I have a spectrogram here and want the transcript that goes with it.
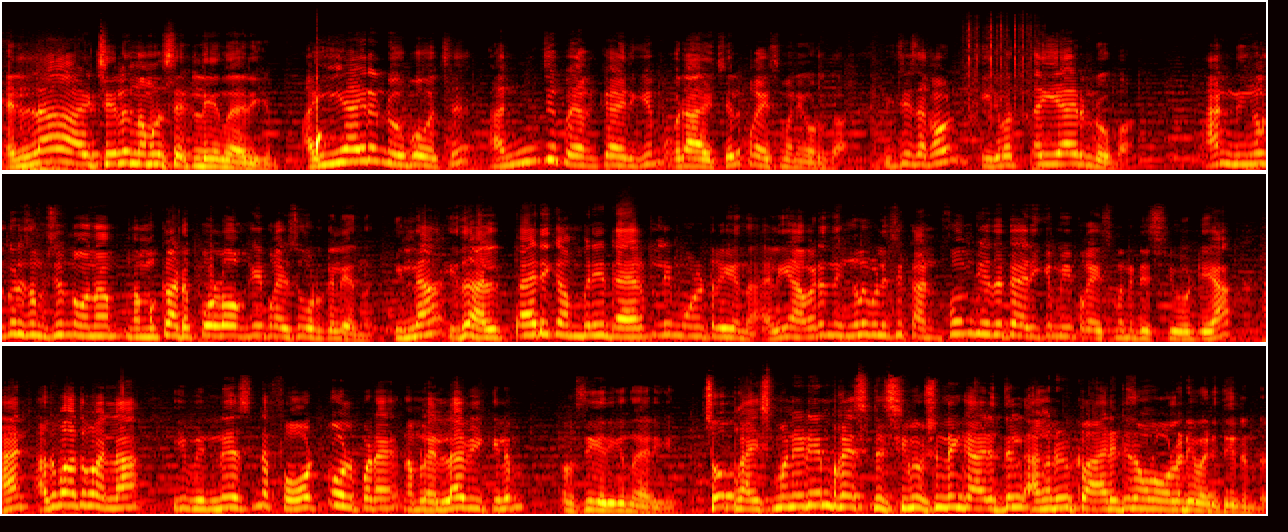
എല്ലാ ആഴ്ചയിലും നമ്മൾ സെറ്റിൽ ചെയ്യുന്നതായിരിക്കും. അയ്യായിരം രൂപ വെച്ച് അഞ്ച് പേർക്കായിരിക്കും ഒരാഴ്ചയിൽ പ്രൈസ് മണി കൊടുക്കുക. വിച്ച് ഈസ് അക്കൗണ്ട് ഇരുപത്തയ്യായിരം രൂപ. ആൻഡ് നിങ്ങൾക്കൊരു സംശയം തോന്നാം നമുക്ക് അടുപ്പുള്ളവർക്ക് ഈ പ്രൈസ് കൊടുക്കില്ലേ എന്ന് ഇല്ല ഇത് അൽപ്പാരി കമ്പനി ഡയറക്ട്ലി മോണിറ്റർ ചെയ്യുന്ന അല്ലെങ്കിൽ അവരെ നിങ്ങൾ വിളിച്ച് കൺഫേം ചെയ്തിട്ടായിരിക്കും ഈ പ്രൈസ് മണി ഡിസ്ട്രിബ്യൂട്ട് ചെയ്യുക. ആൻഡ് അത് മാത്രമല്ല ഈ വിന്നേഴ്സിന്റെ ഫോട്ടോ ഉൾപ്പെടെ നമ്മൾ എല്ലാ വീക്കിലും പ്രസിദ്ധീകരിക്കുന്നതായിരിക്കും. സോ പ്രൈസ് മണിയുടെയും പ്രൈസ് ഡിസ്ട്രിബ്യൂഷന്റെയും കാര്യത്തിൽ അങ്ങനെ ഒരു ക്ലാരിറ്റി നമ്മൾ ഓൾറെഡി വരുത്തിയിട്ടുണ്ട്.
